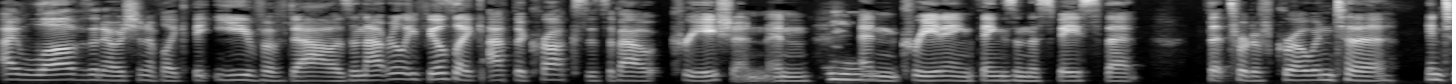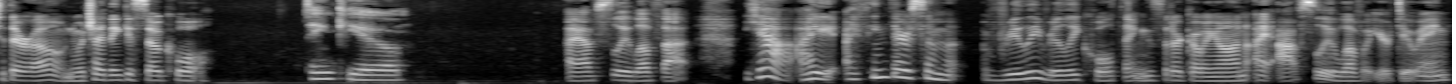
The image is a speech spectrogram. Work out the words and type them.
I love the notion of like the eve of DAOs and that really feels like at the crux it's about creation and mm-hmm. and creating things in the space that that sort of grow into into their own, which I think is so cool. Thank you. I absolutely love that. Yeah, I I think there's some really really cool things that are going on. I absolutely love what you're doing.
